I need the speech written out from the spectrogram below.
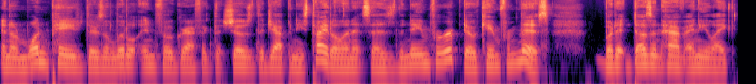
And on one page there's a little infographic that shows the Japanese title and it says the name for Ripto came from this, but it doesn't have any like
